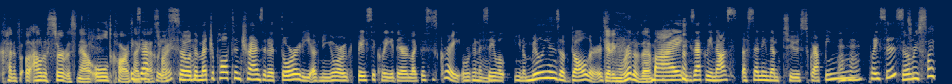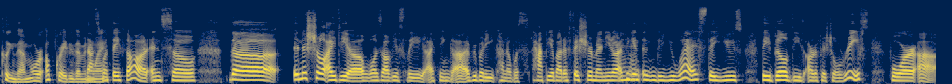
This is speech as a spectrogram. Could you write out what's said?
Kind of out of service now, old cars, Exactly. I guess, right? So the Metropolitan Transit Authority of New York, basically, they're like, "This is great. We're going to save, you know, millions of dollars Mm. Getting rid of them. by exactly not uh, sending them to scrapping places." They're recycling them or upgrading them in a way. That's what they thought, and so the initial idea was obviously, I think uh, everybody kind of was happy about a fisherman. you know, I think Mm-hmm. in, in the U.S. they use they build these artificial reefs for. Uh,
